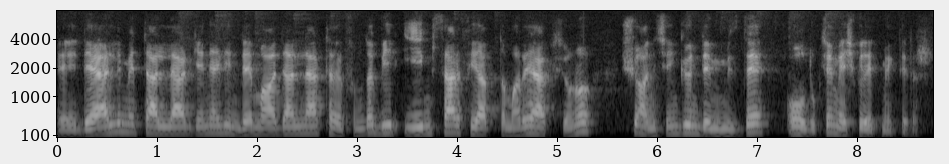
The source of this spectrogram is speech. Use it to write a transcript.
e, değerli metaller genelinde madenler tarafında bir iyimser fiyatlama reaksiyonu şu an için gündemimizde oldukça meşgul etmektedir.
